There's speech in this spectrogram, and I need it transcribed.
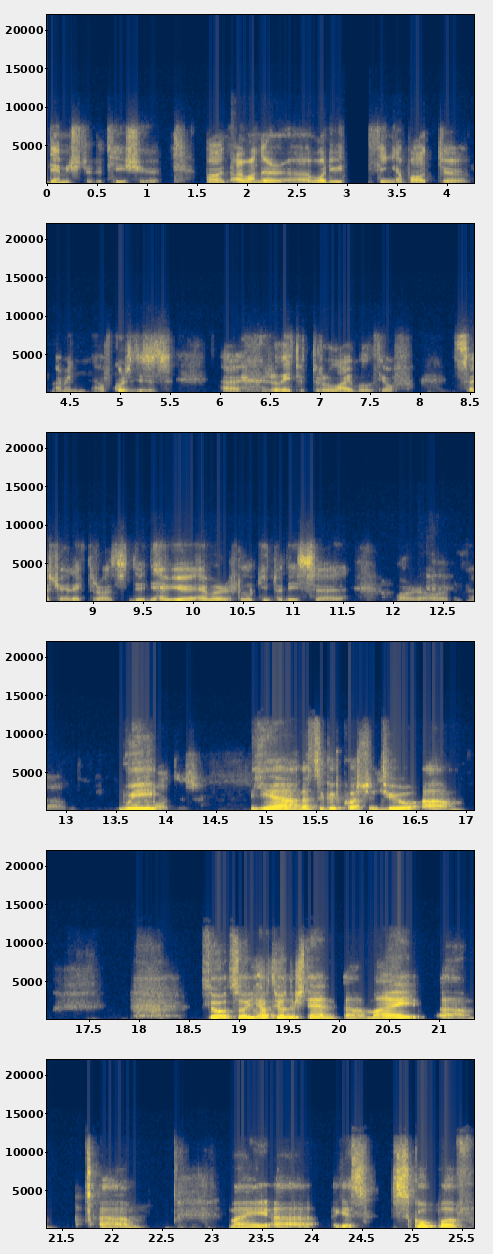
damage to the tissue. But i wonder what do you think about i mean of course this is related to reliability of such electrodes. Have you ever looked into this uh, or, or um, we, Yeah, that's a good question mm too. Um, so, so you have to understand uh, my um, um, my uh, I guess scope of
